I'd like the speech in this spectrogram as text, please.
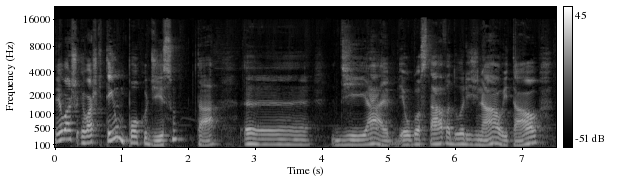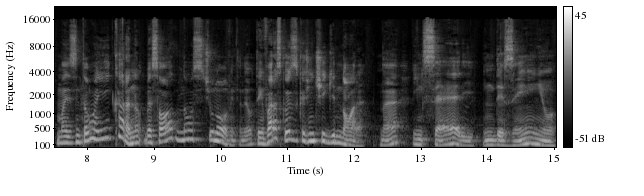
Eu acho, eu acho que tem um pouco disso, tá? Uh, de, ah, eu gostava do original e tal, mas então aí, cara, não, é só não assistir o novo, entendeu? Tem várias coisas que a gente ignora né? Em série, em desenho,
